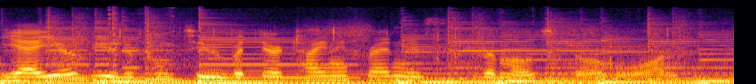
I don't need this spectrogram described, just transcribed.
Yeah, you're beautiful too, but your tiny friend is the most adorable one.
